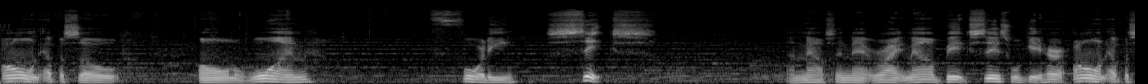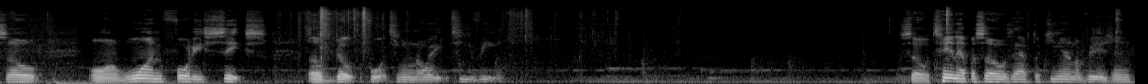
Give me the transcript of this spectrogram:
own episode on 146 announcing that right now. Big Sis will get her own episode on 146 of GOAT 1408 TV. So 10 episodes after Kiana Vision,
